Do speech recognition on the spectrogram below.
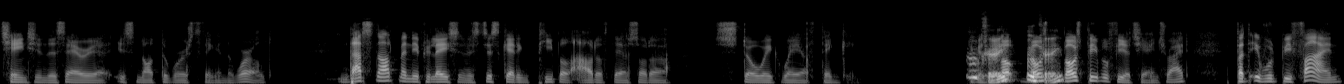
change in this area is not the worst thing in the world. And that's not manipulation, it's just getting people out of their sort of stoic way of thinking. Okay, mo- most, okay. most people fear change, right? But it would be fine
